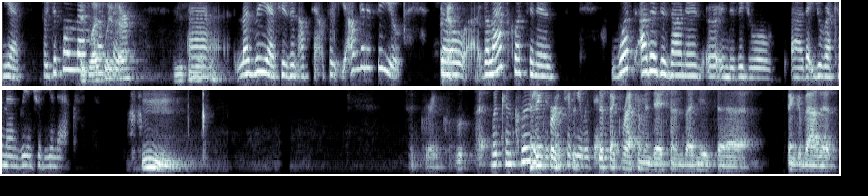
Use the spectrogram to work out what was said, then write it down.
Yes. So just one last Is Leslie question. there? Have you seen Uh, Leslie? Leslie, yeah, she's in Uptown. So yeah, I'm gonna see you. So uh, the last question is, what other designers or individuals uh, that you recommend we interview next? Hmm. It's a great. qu- We're I concluding think for this interview with this. specific recommendations, I need to think about it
